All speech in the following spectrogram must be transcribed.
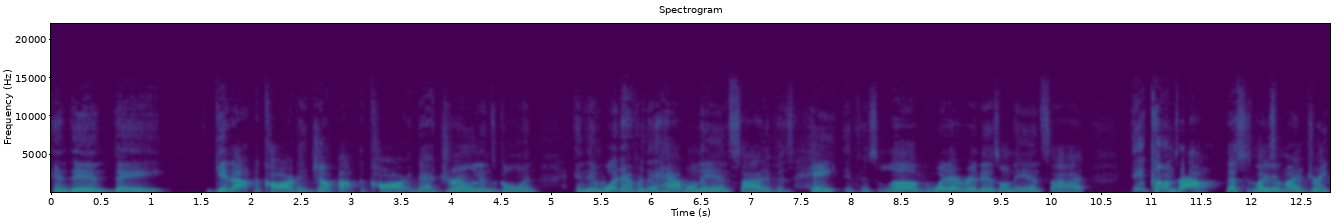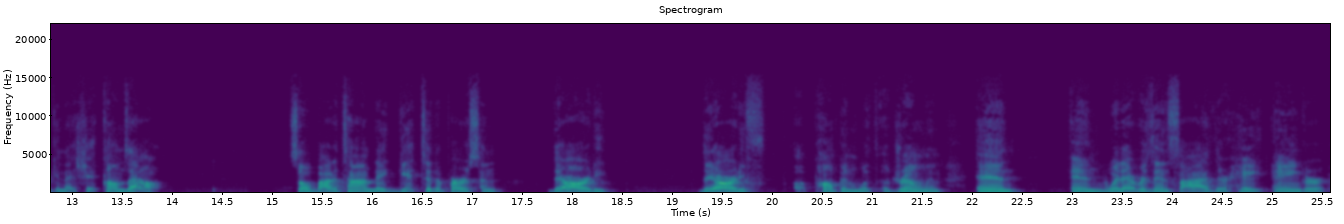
And then they get out the car. They jump out the car. That adrenaline's going. And then whatever they have on the inside, if it's hate, if it's love, whatever it is on the inside, it comes out. That's just like Yep. somebody drinking. That shit comes out. So by the time they get to the person, they're already they're already uh, pumping with adrenaline and and whatever's inside their hate, anger,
